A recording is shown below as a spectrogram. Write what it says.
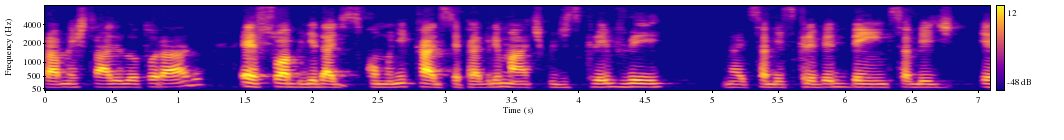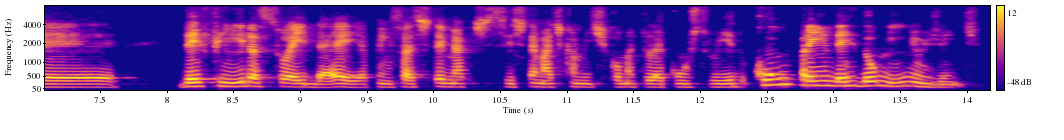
para mestrado e doutorado, é sua habilidade de se comunicar, de ser pragmático, de escrever, né, de saber escrever bem, de saber é, definir a sua ideia, pensar sistematicamente como aquilo é construído, compreender domínio, gente.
